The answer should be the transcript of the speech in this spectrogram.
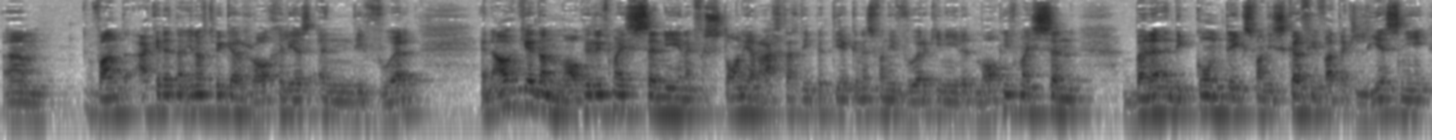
Ehm um, want ek het dit nou een of twee keer raak gelees in die woord en elke keer dan maak dit nie vir my sin nie en ek verstaan nie regtig die betekenis van die woordjie nie. Dit maak nie vir my sin binne in die konteks van die skrifgie wat ek lees nie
